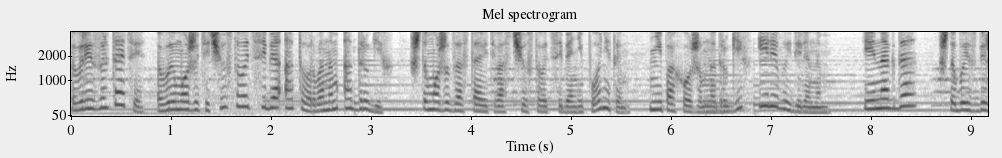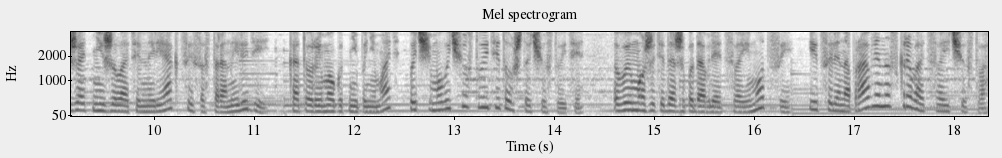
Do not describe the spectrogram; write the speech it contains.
В результате вы можете чувствовать себя оторванным от других, что может заставить вас чувствовать себя непонятым, не похожим на других или выделенным. Иногда, чтобы избежать нежелательной реакции со стороны людей, которые могут не понимать, почему вы чувствуете то, что чувствуете, вы можете даже подавлять свои эмоции и целенаправленно скрывать свои чувства.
